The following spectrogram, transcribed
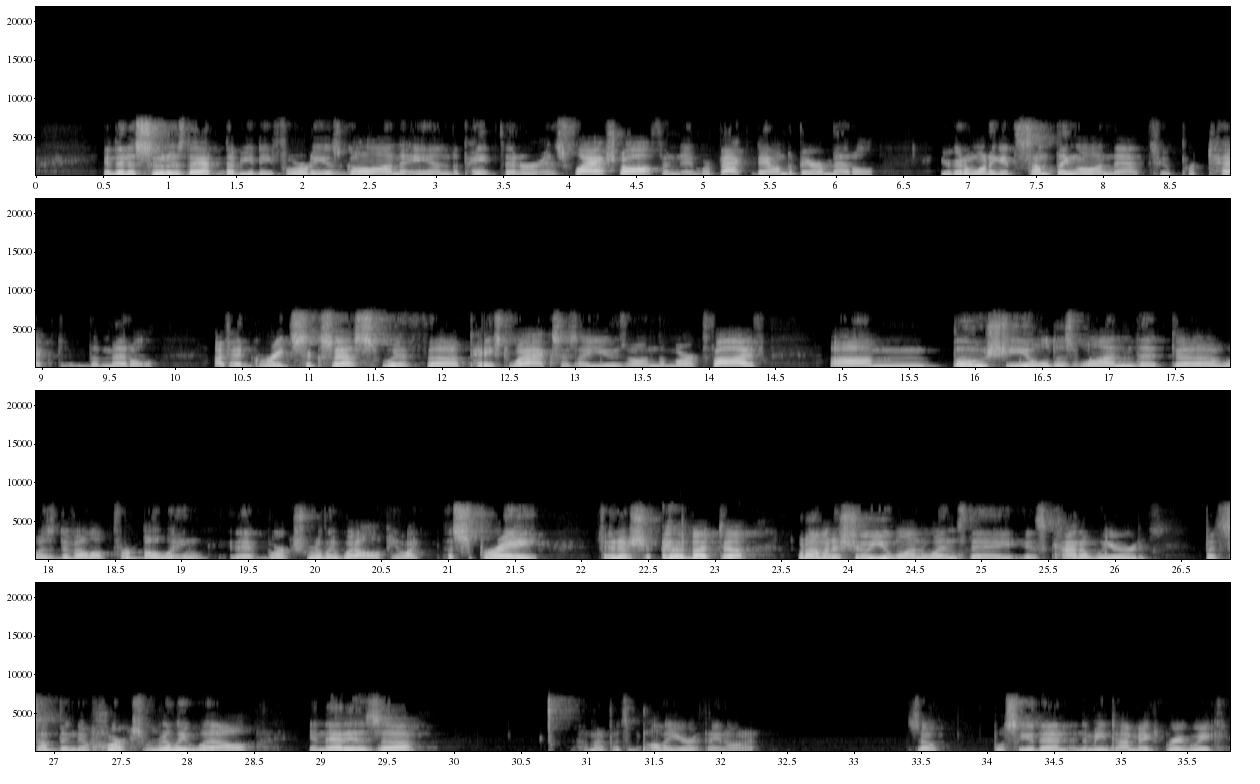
And then as soon as that WD-40 is gone and the paint thinner has flashed off and, and we're back down to bare metal, you're going to want to get something on that to protect the metal. I've had great success with uh, paste wax as I use on the Mark V. Um, Boeshield is one that uh, was developed for Boeing. It works really well if you like a spray finish. but uh, what I'm going to show you on Wednesday is kind of weird, but something that works really well, and that is uh, I'm going to put some polyurethane on it. So we'll see you then. In the meantime, make a great week.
